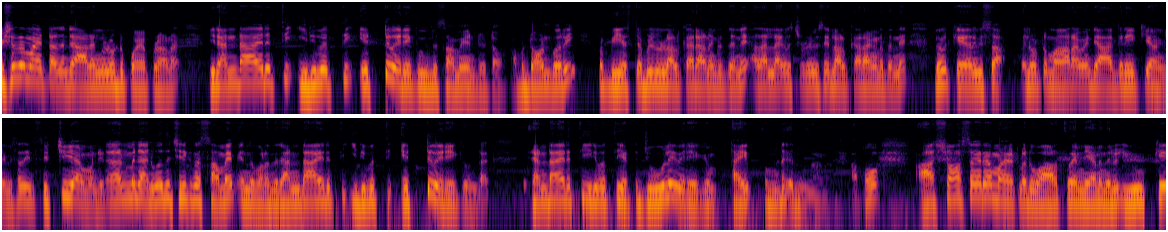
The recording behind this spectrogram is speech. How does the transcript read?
വിശദമായിട്ട് അതിന്റെ ആഴങ്ങളിലോട്ട് പോയപ്പോഴാണ് ഈ രണ്ടായിരത്തി ഇരുപത്തി എട്ട് വരേക്കും ഇതിന് സമയമുണ്ട് കേട്ടോ. അപ്പോൾ don't worry P S W ഉള്ള ആൾക്കാരാണെങ്കിൽ തന്നെ അതല്ലെങ്കിൽ സ്റ്റുഡന്റ് വിസയിലുള്ള ആൾക്കാരാണെങ്കിൽ തന്നെ നിങ്ങൾ കെയർ വിസയിലോട്ട് മാറാൻ വേണ്ടി ആഗ്രഹിക്കുകയാണെങ്കിൽ വിസ സ്വിച്ച് ചെയ്യാൻ വേണ്ടി ഗവൺമെന്റ് അനുവദിച്ചിരിക്കുന്ന സമയം എന്ന് പറയുന്നത് രണ്ടായിരത്തി ഇരുപത്തി എട്ട് വരേക്കുണ്ട്. രണ്ടായിരത്തി ഇരുപത്തി എട്ട് ജൂലൈ വരേക്കും ടൈം ഉണ്ട് എന്നുള്ളതാണ്. അപ്പോൾ ആശ്വാസകരമായിട്ടുള്ളൊരു വാർത്ത തന്നെയാണ് ഇതിൽ യു കെ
